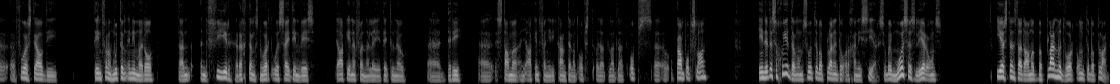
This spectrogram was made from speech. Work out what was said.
uh, voorstel die tent van ontmoeting in die middel dan in vier rigtings noord, oos, suid en wes. Elkeen van hulle het hy toe nou uh drie uh stamme aan elkeen van hierdie kante laat op laat laat laat op uh, kamp opslaan. En dit is 'n goeie ding om so te beplan en te organiseer. So by Moses leer ons eerstens dat daar moet beplan moet word om te beplan.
